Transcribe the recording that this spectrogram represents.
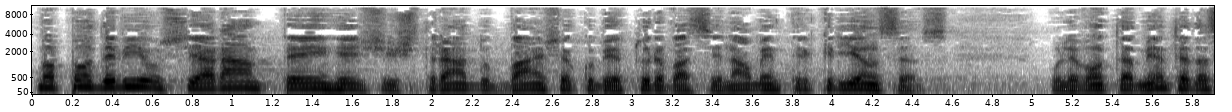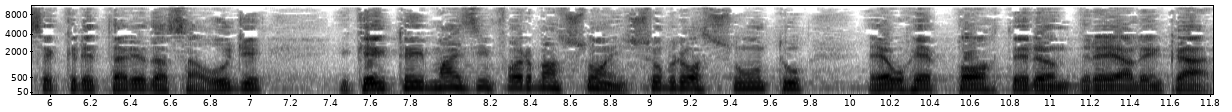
Na pandemia, o Ceará tem registrado baixa cobertura vacinal entre crianças. O levantamento é da Secretaria da Saúde e quem tem mais informações sobre o assunto é o repórter André Alencar.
